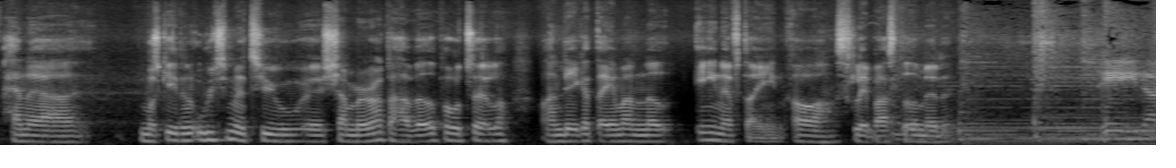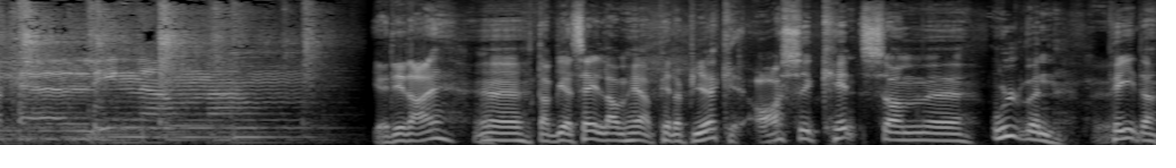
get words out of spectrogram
Han er måske den ultimative øh, charmeur, der har været på hotellet, og han lægger damerne ned en efter en og slipper afsted med det. Peter. Ja, det er dig, øh, der bliver talt om her. Peter Birk, også kendt som øh, Ulven Peter.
